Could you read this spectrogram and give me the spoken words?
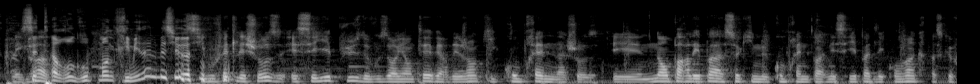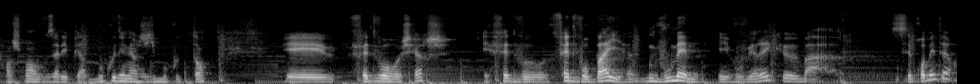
C'est un regroupement de criminels, messieurs Si vous faites les choses, essayez plus de vous orienter vers des gens qui comprennent la chose. Et n'en parlez pas à ceux qui ne comprennent pas. N'essayez pas de les convaincre parce que franchement, vous allez perdre beaucoup d'énergie, beaucoup de temps. Et faites vos recherches et faites vos, faites vos bails vous-même. Et vous verrez que bah, c'est prometteur.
